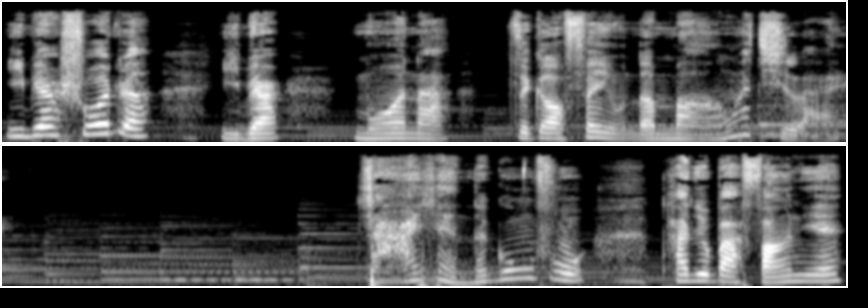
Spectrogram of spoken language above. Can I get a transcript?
一边说着，一边莫娜自告奋勇的忙了起来。眨眼的功夫，他就把房间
